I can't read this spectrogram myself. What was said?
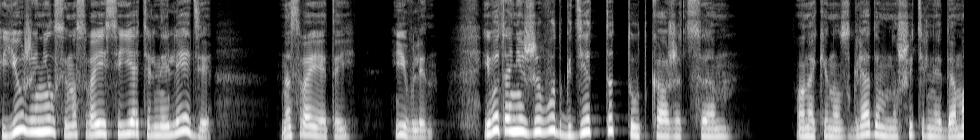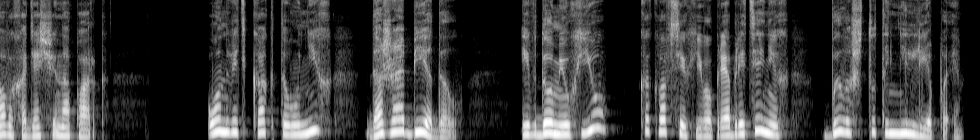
Хью женился на своей сиятельной леди, на своей этой Ивлин. И вот они живут где-то тут, кажется. Он окинул взглядом внушительные дома, выходящие на парк. Он ведь как-то у них даже обедал. И в доме у Хью, как во всех его приобретениях, было что-то нелепое.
